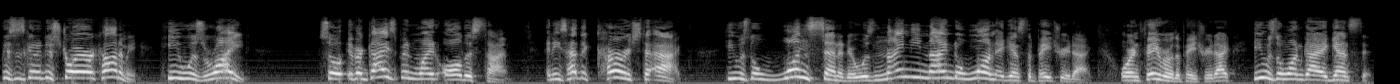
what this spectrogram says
This is going to destroy our economy. He was right. So if a guy's been right all this time, and he's had the courage to act, he was the one senator who was 99 to 1 against the Patriot Act, or in favor of the Patriot Act. He was the one guy against it.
